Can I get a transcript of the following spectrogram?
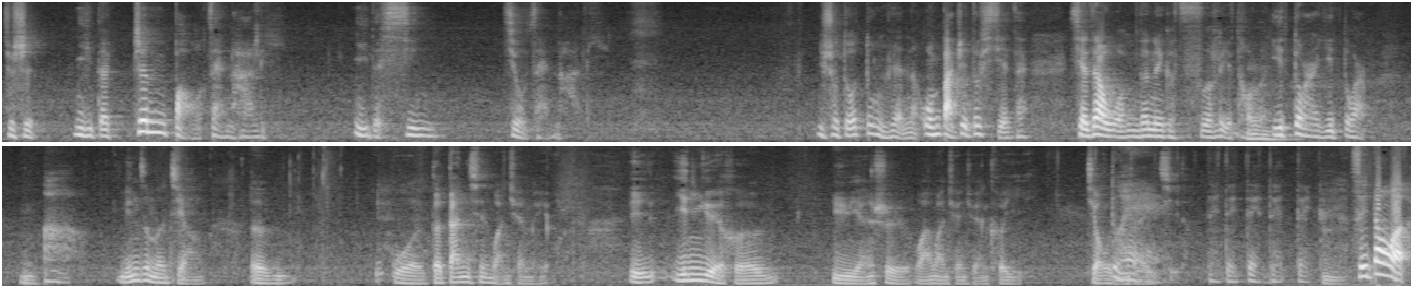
就是“你的珍宝在哪里，你的心就在哪里。”你说多动人呢？我们把这都写在写在我们的那个词里头了，一段一段嗯啊，您这么讲，呃，我的担心完全没有。音音乐和语言是完完全全可以交融在一起的。对对对对对，所以当我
